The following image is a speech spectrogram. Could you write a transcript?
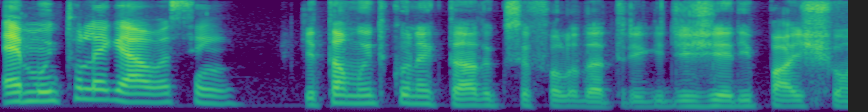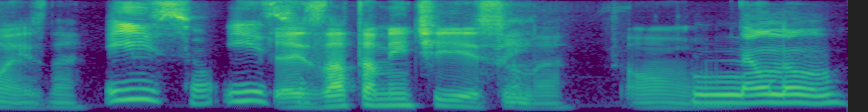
é muito legal, assim. Que tá muito conectado com o que você falou da Trig de gerir paixões, né? Isso, Que isso. é exatamente isso, Sim. né? Então, Não, não.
